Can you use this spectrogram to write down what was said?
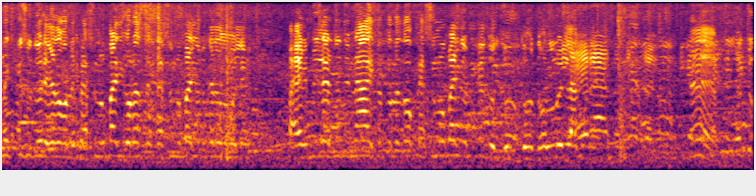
অনেক কিছু ধরে গেছে বলে। ফ্যাশনের বাইক আছে ফ্যাশনের বাইক গেলে বলে। ফায়ার ব্রিগেড যদি না আইতো তাহলে তো ফ্যাশনের বাইক দল লই লাগে হ্যাঁ একটু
